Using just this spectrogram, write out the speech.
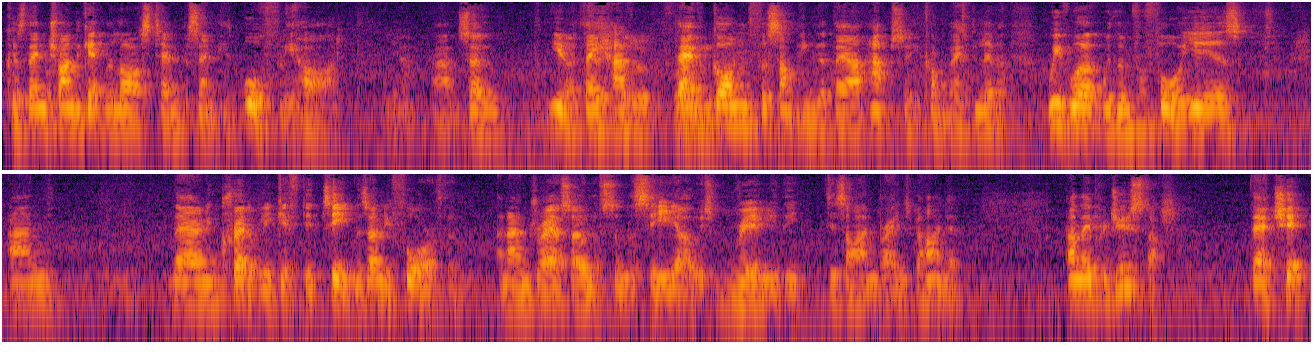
because then trying to get the last ten percent is awfully hard. Yeah. Um, so, you know, they Take have they have gone for something that they are absolutely confident they can deliver. We've worked with them for four years, and they're an incredibly gifted team. There's only four of them, and Andreas Olofsson, the CEO, is really the design brains behind it. And they produce stuff. Their chip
